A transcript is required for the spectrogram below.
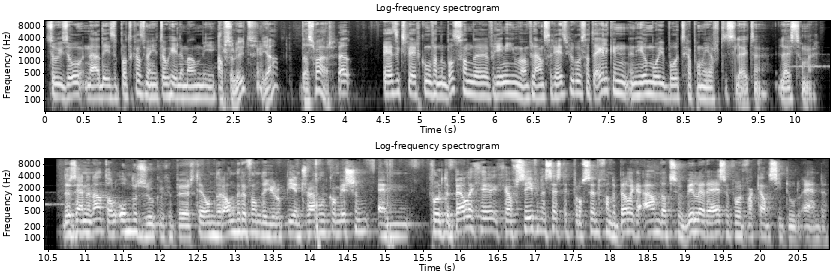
Sowieso, na deze podcast ben je toch helemaal mee. Absoluut, ja, dat is waar. Wel, reisexpert Koen van den Bos van de Vereniging van Vlaamse Reisbureaus had eigenlijk een, een heel mooie boodschap om mee af te sluiten. Luister maar. Er zijn een aantal onderzoeken gebeurd, onder andere van de European Travel Commission. En voor de Belgen gaf 67% van de Belgen aan dat ze willen reizen voor vakantiedoeleinden.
